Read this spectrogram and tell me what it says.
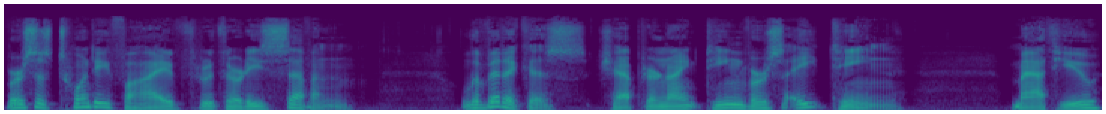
verses 25 through 37. Leviticus chapter 19, verse 18. Matthew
